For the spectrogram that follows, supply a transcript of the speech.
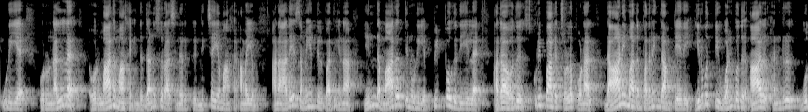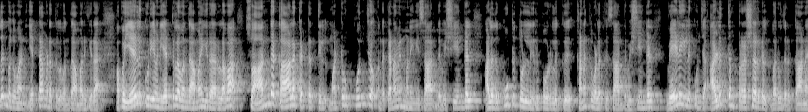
கூடிய ஒரு நல்ல ஒரு மாதமாக இந்த தனுசு ராசினருக்கு நிச்சயமாக அமையும். ஆனால் அதே சமயத்தில் பார்த்தீங்கன்னா இந்த மாதத்தினுடைய பிற்பகுதியில் அதாவது குறிப்பாக சொல்ல போனால் இந்த ஆணி மாதம் பதினைந்தாம் தேதி இருபத்தி ஒன்பது ஆறு அன்று புதன் பகவான் எட்டாம் இடத்துல வந்து அமர்கிறார். அப்போ ஏழுக்குரியவன் எட்டில் வந்து அமைகிறார் அல்லவா? ஸோ அந்த காலகட்டத்தில் மற்றும் கொஞ்சம் அந்த கணவன் மனைவி சார்ந்த விஷயங்கள் அல்லது கூட்டுத் தொழில் இருப்பவர்களுக்கு கணக்கு வழக்கு சார்ந்த விஷயங்கள் வேலையில் கொஞ்சம் அழுத்தம் ப்ரெஷர்கள் வருவதற்கான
